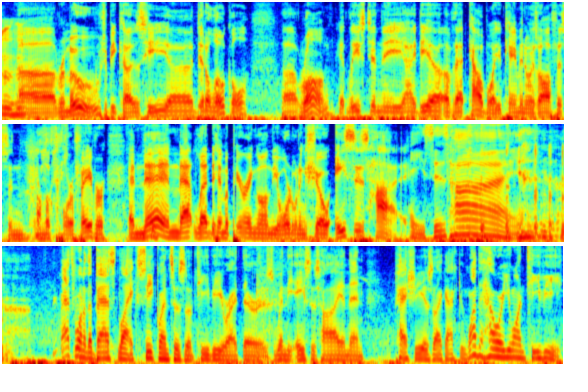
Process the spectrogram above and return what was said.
uh, removed because he uh, did a local uh, wrong, at least in the idea of that cowboy who came into his office and, and looked for a favor, and then that led to him appearing on the award-winning show Aces High. Aces high. That's one of the best like sequences of TV right there. Is when the ace is high, and then Pesci is like acting. Why the hell are you on TV?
